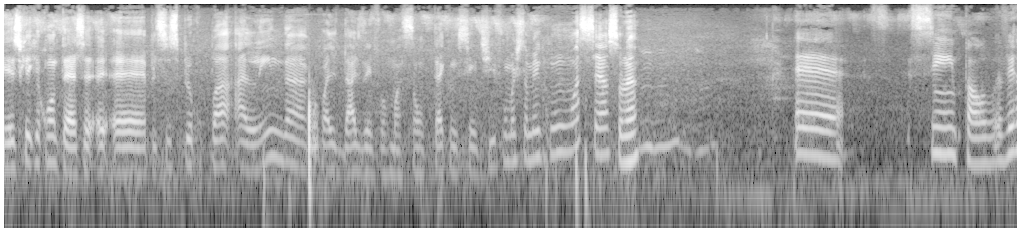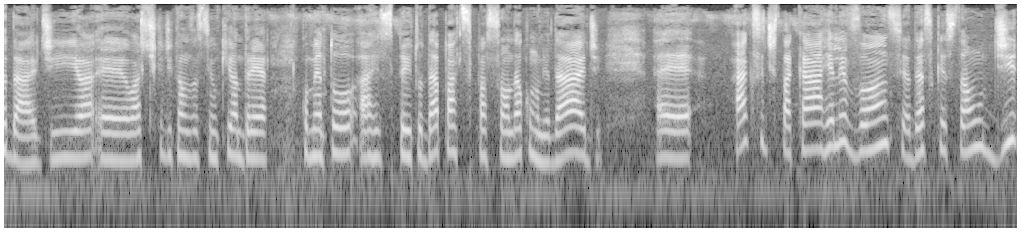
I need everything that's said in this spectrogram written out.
E é isso que, que acontece, é, é preciso se preocupar além da qualidade da informação técnico-científica, mas também com o acesso, né? Uhum. É, sim, Paulo, é verdade. E é, eu acho que, digamos assim, o que o André comentou a respeito da participação da comunidade, é, há que se destacar a relevância dessa questão de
